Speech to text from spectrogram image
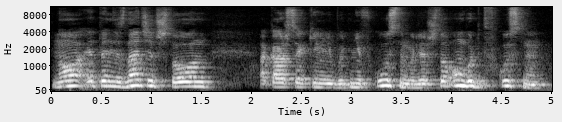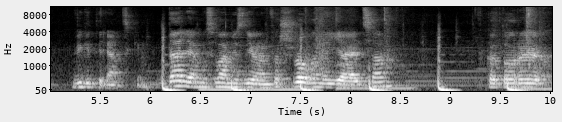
Но это не значит, что он окажется каким-нибудь невкусным или что он будет вкусным, вегетарианским. Далее мы с вами сделаем фаршированные яйца, в которых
